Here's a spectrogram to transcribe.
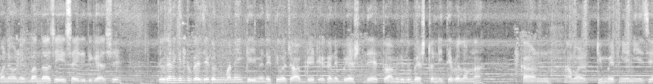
মানে অনেক বান্দা আছে এই সাইডের দিকে আসে। তো এখানে কিন্তু গাইজ এখন মানে গেমে দেখতে পাচ্ছ আপডেট এখানে বেস্ট দেয়। তো আমি কিন্তু বেস্টটা নিতে পেলাম না। কারণ আমার টিমমেট নিয়ে নিয়েছে।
